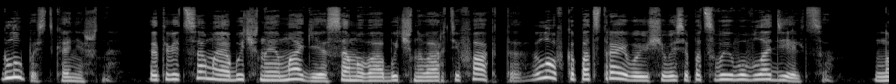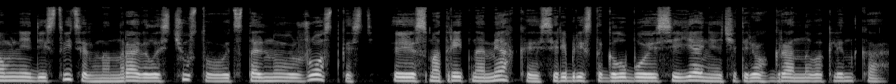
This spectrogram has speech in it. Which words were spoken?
Глупость, конечно. Это ведь самая обычная магия самого обычного артефакта, ловко подстраивающегося под своего владельца, но мне действительно нравилось чувствовать стальную жесткость и смотреть на мягкое серебристо-голубое сияние четырехгранного клинка.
